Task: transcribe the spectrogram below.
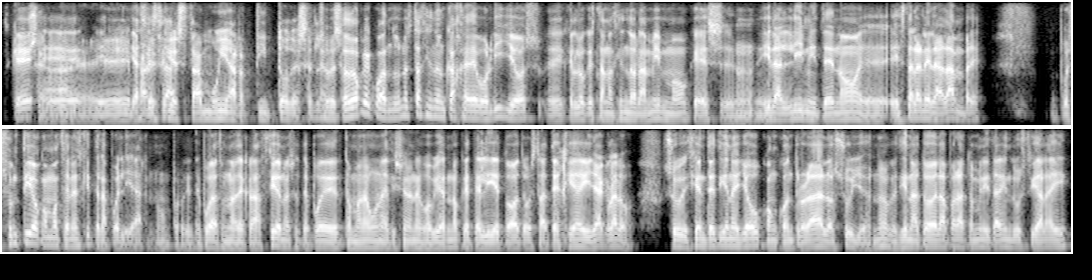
Es que eh, eh, parece que está muy hartito de ser. Sobre todo que cuando uno está haciendo encaje de bolillos, eh, que es lo que están haciendo ahora mismo, que es ir al límite, ¿no? estar en el alambre, pues un tío como Zelensky te la puede liar, ¿no? Porque te puede hacer una declaración, o te puede tomar alguna decisión en el gobierno que te líe toda tu estrategia y ya, claro, suficiente tiene Joe con controlar a los suyos, ¿no? Que tiene a todo el aparato militar industrial ahí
